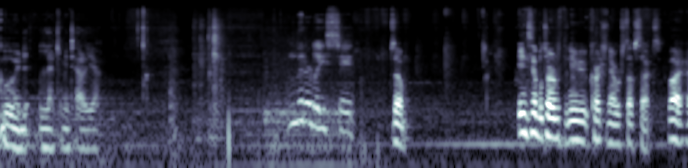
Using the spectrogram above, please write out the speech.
good, let me tell you. Literally say So, in simple terms, the new Cartoon Network stuff sucks. Bye.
